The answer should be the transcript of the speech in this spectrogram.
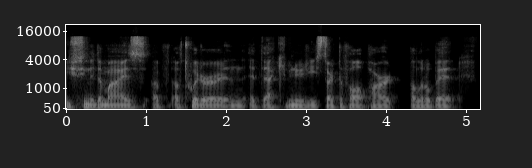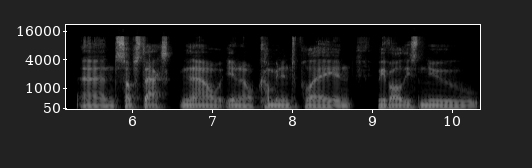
you've seen the demise of, of Twitter and that community start to fall apart a little bit. And Substacks now, you know, coming into play, and we have all these new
